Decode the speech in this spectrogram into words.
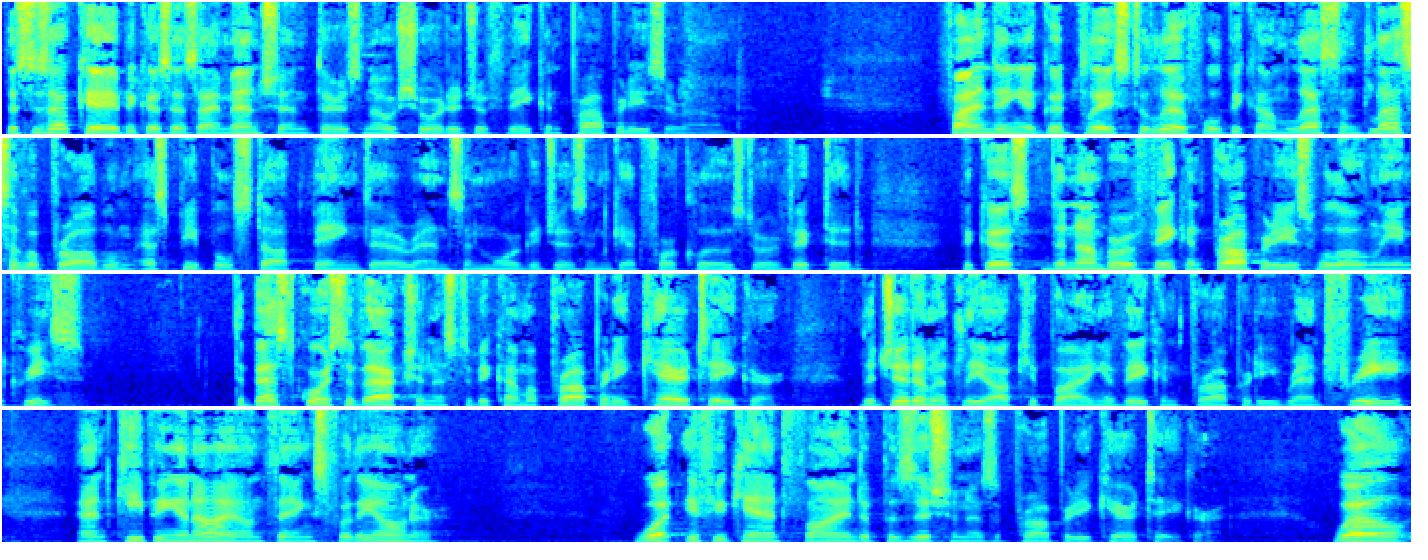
This is okay because, as I mentioned, there's no shortage of vacant properties around. Finding a good place to live will become less and less of a problem as people stop paying their rents and mortgages and get foreclosed or evicted, because the number of vacant properties will only increase. The best course of action is to become a property caretaker, legitimately occupying a vacant property rent free and keeping an eye on things for the owner. What if you can't find a position as a property caretaker? Well,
